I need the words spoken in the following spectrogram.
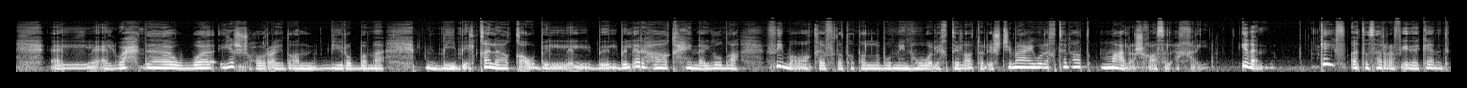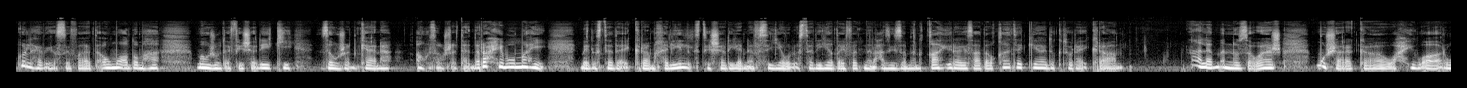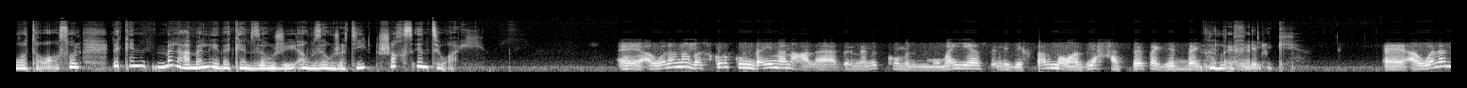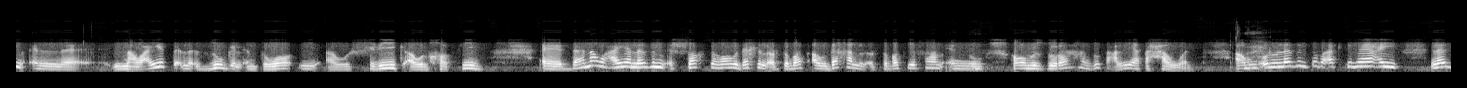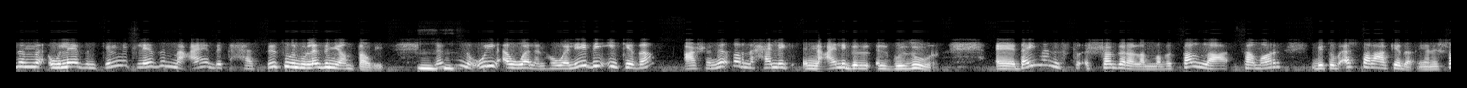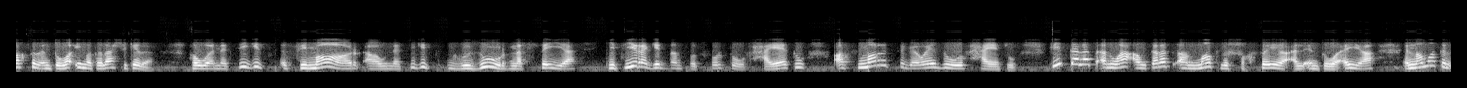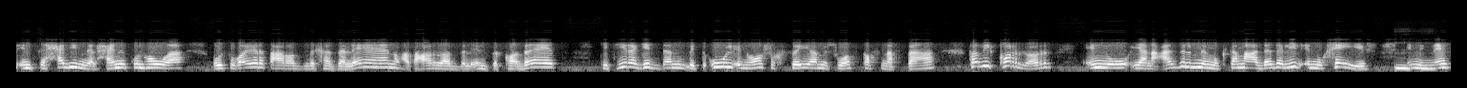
الوحدة ويشعر أيضا بربما بالقلق أو بالإرهاق حين يوضع في مواقف تتطلب منه الاختلاط الاجتماعي والاختلاط مع الأشخاص الآخرين. إذا كيف أتصرف إذا كانت كل هذه الصفات أو معظمها موجودة في شريكي زوجا كان أو زوجة رحبوا معي بالأستاذة إكرام خليل الاستشارية النفسية والأسرية ضيفتنا العزيزة من القاهرة. يسعد أوقاتك يا دكتورة إكرام. نعلم أن الزواج مشاركة وحوار وتواصل لكن ما العمل إذا كان زوجي أو زوجتي شخص انطوائي؟ اولا أنا بشكركم دايما على برنامجكم المميز اللي بيختار مواضيع حساسة جدا جدا الله يخليك. اولا نوعية الزوج الانطوائي أو الشريك أو الخطيب ده نوعية لازم الشخص هو داخل الارتباط أو دخل الارتباط يفهم إنه هو مش زرار هندوس عليه يتحول. أو نقول له لازم تبقى اجتماعي لازم ولازم كلمة لازم معاه بتحسسه إنه لازم ينطوي. لازم نقول اولا هو ليه بقي كده؟ عشان نقدر نعالج نعالج الجذور. دايما الشجرة لما بتطلع ثمر بتبقاش طالعة كده. يعني الشخص الانطوائي ما طلعش كده. هو نتيجة ثمار أو نتيجة جذور نفسية كتيرة جدا في طفولته وفي حياته أثمرت في جوازه وفي حياته. في ثلاث أنواع أو ثلاث أنماط للشخصية الانطوائية، النمط الانسحابي من الحياة يكون هو وصغير اتعرض لخذلان وهتعرض لانتقادات. كتيرة جدا بتقول إن هو شخصية مش واثقة في نفسها فبيقرر إنه ينعزل من المجتمع. ده دليل إنه خايف إن الناس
